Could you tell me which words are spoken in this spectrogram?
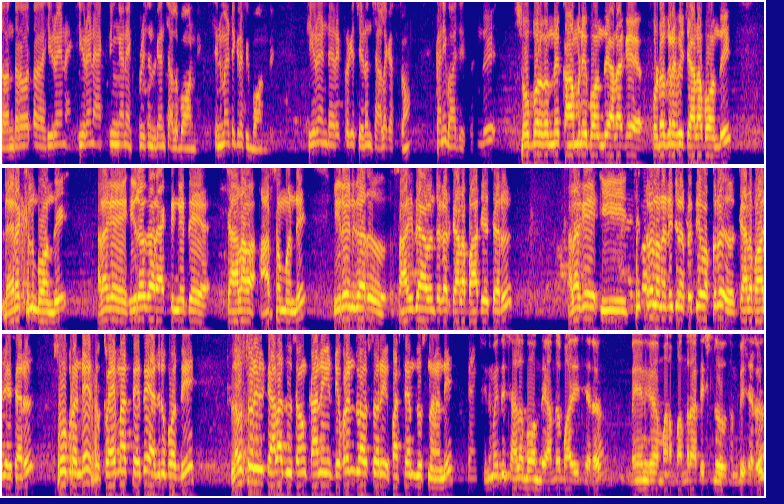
దాని తర్వాత హీరోయిన్ హీరోయిన్ యాక్టింగ్ కానీ ఎక్స్ప్రెషన్స్ కానీ చాలా బాగున్నాయి. సినిమాటోగ్రఫీ బాగుంది. హీరోయిన్ డైరెక్టర్గా చేయడం చాలా కష్టం కానీ బాగా చేశారు. సూపర్గా ఉంది కామెడీ బాగుంది అలాగే ఫోటోగ్రఫీ చాలా బాగుంది డైరెక్షన్ బాగుంది అలాగే హీరో గారు యాక్టింగ్ అయితే చాలా ఆసం అండి. హీరోయిన్ గారు సాహిత్య ఆవంత గారు చాలా బాగా చేశారు. అలాగే ఈ చిత్రంలో నటించిన ప్రతి ఒక్కరు చాలా బాగా చేశారు. సూపర్ అండి. అసలు క్లైమాక్స్ అయితే అదిరిపోద్ది. లవ్ స్టోరీలు చాలా చూసాం కానీ different love story first time చూస్తున్నానండి. థ్యాంక్స్ సినిమా అయితే చాలా బాగుంది. అందరూ బాగా చేశారు. మెయిన్గా మన బందర్ ఆర్టిస్టులు చంపేశారు.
